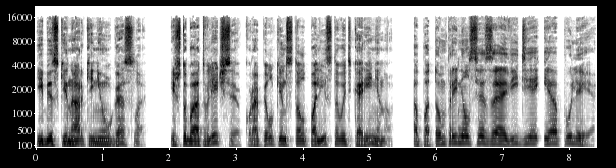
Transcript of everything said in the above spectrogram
и без кинарки не угасло. И чтобы отвлечься, Куропелкин стал полистывать Каренину, а потом принялся за Овидия и Апулея.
